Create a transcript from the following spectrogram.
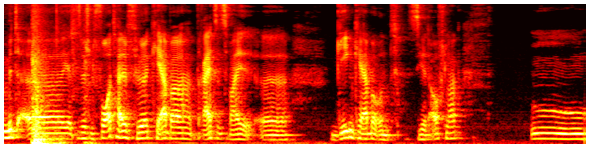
mit äh, jetzt zwischen Vorteil für Kerber 3 zu 2 äh, gegen Kerber und sie hat Aufschlag. Mm.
